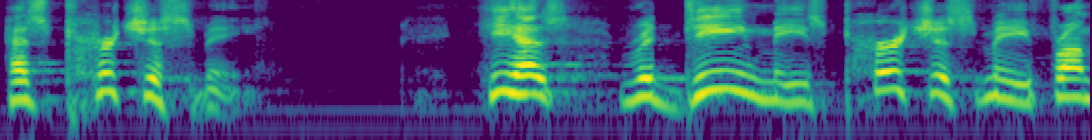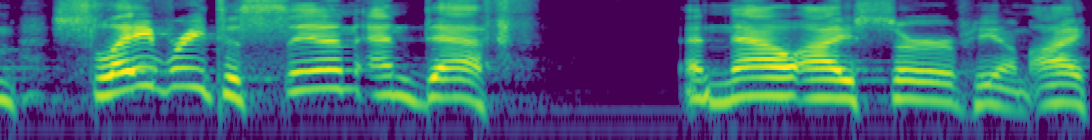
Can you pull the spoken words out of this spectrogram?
has purchased me. He has redeemed me, He's purchased me from slavery to sin and death. and now I serve him. I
